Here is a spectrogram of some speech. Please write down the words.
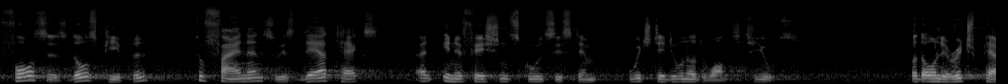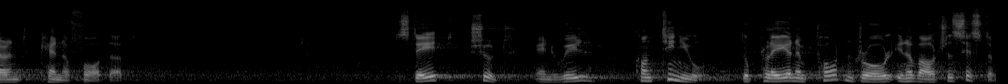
forces those people to finance with their tax an inefficient school system which they do not want to use. But only rich parents can afford that. The state should and will continue to play an important role in a voucher system,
